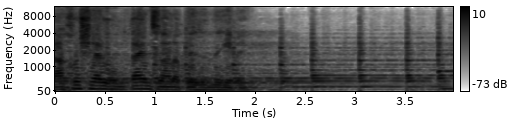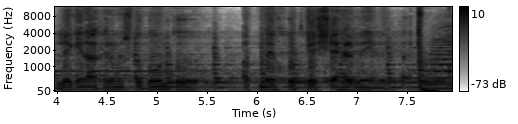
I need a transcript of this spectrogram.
لاکھوں شہر گھومتا ہے، انسان اپنی زندگی میں۔ لیکن آخر میں سکون تو اپنے خود کے شہر میں ہی ملتا ہے۔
